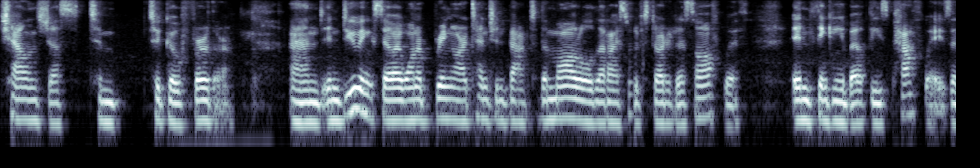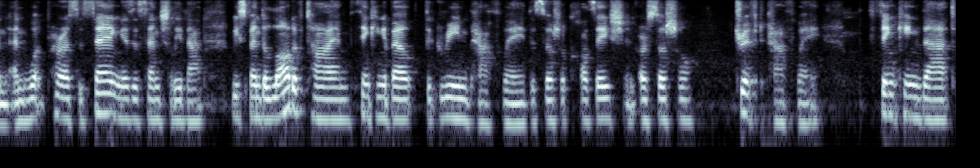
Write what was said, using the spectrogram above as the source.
challenged us to, to go further. And in doing so, I want to bring our attention back to the model that I sort of started us off with in thinking about these pathways. And, and what Pūras is saying is essentially that we spend a lot of time thinking about the green pathway, the social causation or social drift pathway, thinking that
